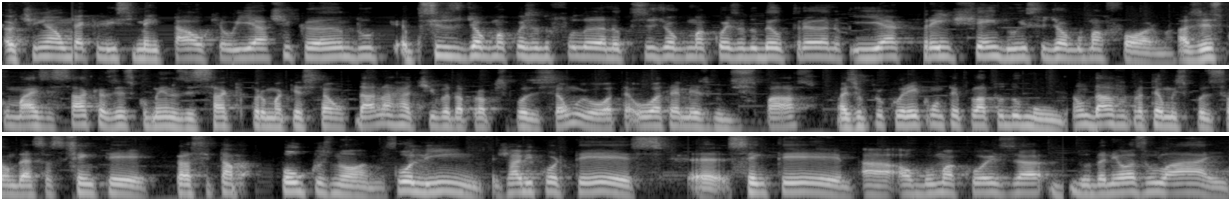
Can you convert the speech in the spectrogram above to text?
Eu tinha um checklist mental que eu ia ticando, eu preciso de alguma coisa do fulano, eu preciso de alguma coisa do Beltrano, ia preencher preenchendo isso de alguma forma. Às vezes com mais destaque, às vezes com menos destaque por uma questão da narrativa da própria exposição ou até, ou até mesmo de espaço, mas eu procurei contemplar todo mundo. Não dava para ter uma exposição dessas sem ter, para citar poucos nomes. Colim, Jaime Cortez, é, sem ter ah, alguma coisa do Daniel Azulay.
